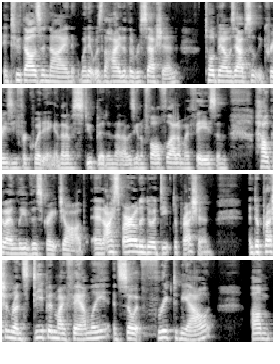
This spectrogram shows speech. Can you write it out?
in 2009, when it was the height of the recession, told me I was absolutely crazy for quitting and that I was stupid and that I was going to fall flat on my face. And how could I leave this great job? And I spiraled into a deep depression. And depression runs deep in my family. And so it freaked me out um,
